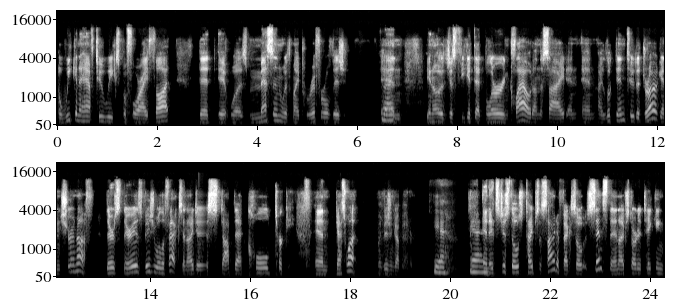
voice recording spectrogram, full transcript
a week and a half, two weeks before I thought that it was messing with my peripheral vision. Right. And you know, just you get that blur and cloud on the side, and and I looked into the drug, and sure enough, there's there is visual effects, and I just stopped that cold turkey, and guess what? My vision got better. Yeah, yeah. And it's just those types of side effects. So since then, I've started taking,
